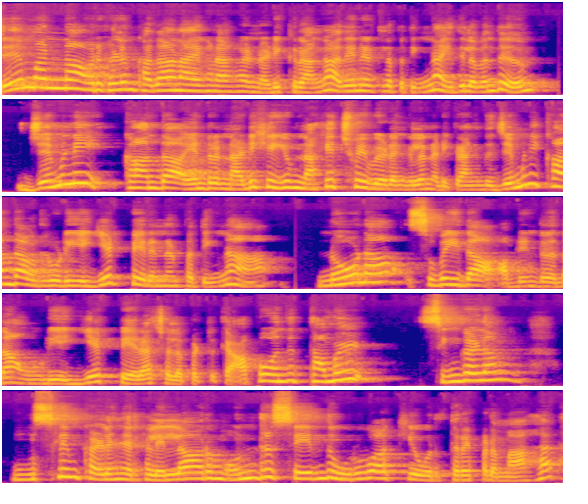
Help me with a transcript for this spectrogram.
ஜெயமன்னா அவர்களும் கதாநாயகனாக நடிக்கிறாங்க. அதே நேரத்தில் பார்த்தீங்கன்னா இதில் வந்து ஜெமினி காந்தா என்ற நடிகையும் நகைச்சுவை வேடங்களில் நடிக்கிறாங்க. இந்த ஜெமினி காந்தா அவர்களுடைய இயற்பெயர் என்னன்னு பார்த்தீங்கன்னா நோனா சுபைதா அப்படின்றது அவங்களுடைய இயற்பெயராக சொல்லப்பட்டிருக்கு. அப்போ வந்து தமிழ் சிங்களம் முஸ்லிம் கலைஞர்கள் எல்லாரும் ஒன்று சேர்ந்து உருவாக்கிய ஒரு திரைப்படமாக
